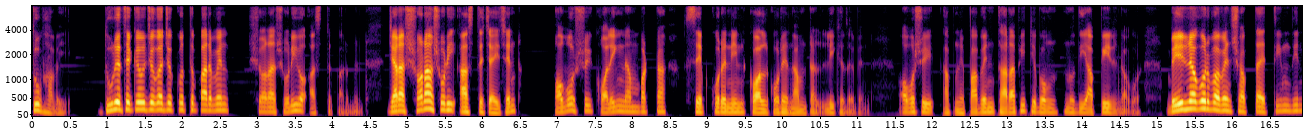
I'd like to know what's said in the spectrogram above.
দুভাবেই। দূরে থেকেও যোগাযোগ করতে পারবেন, সরাসরিও আসতে পারবেন। যারা সরাসরি আসতে চাইছেন, অবশ্যই কলিং নাম্বারটা সেভ করে নিন কল করে নামটা লিখে দেবেন। অবশ্যই আপনি পাবেন তারাপীঠ এবং নদীয়া পীরনগর। বীরনগর পাবেন সপ্তাহে তিন দিন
